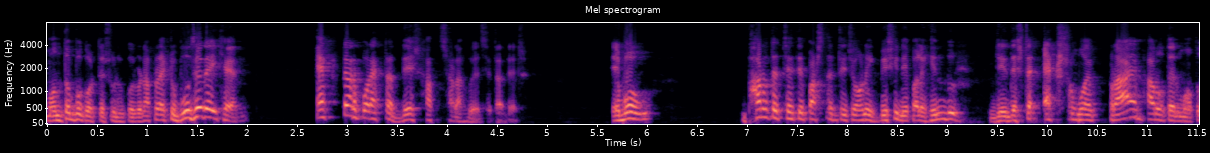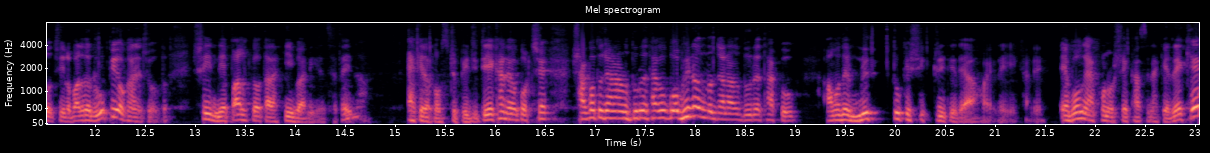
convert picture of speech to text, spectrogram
মন্তব্য করতে শুরু করবেন। আপনারা একটু বুঝে দেখেন, একটার পর একটা দেশ হাতছাড়া হয়েছে তাদের। এবং ভারতের চাইতে পার্সেন্টেজ অনেক বেশি নেপালে হিন্দুর। যে দেশটা এক সময় প্রায় ভারতের মতো ছিল, ভারতের রুপি ওখানে চলতো, সেই নেপালকেও তারা কি বানিয়েছে, তাই না? একই রকম স্টুপিডিটি এখানেও করছে, স্বাগত জানানো দূরে থাকুক, অভিনন্দন জানানো দূরে থাকুক, আমাদের মৃত্যুকে স্বীকৃতি দেওয়া হয় নাই এখানে। এবং এখনও শেখ হাসিনাকে রেখে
